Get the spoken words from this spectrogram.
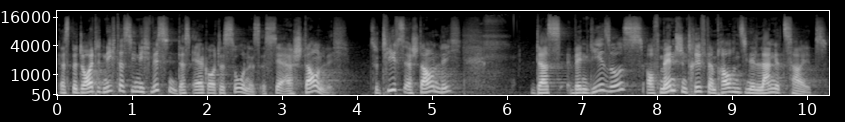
Das bedeutet nicht, dass sie nicht wissen, dass er Gottes Sohn ist. Es ist sehr erstaunlich, zutiefst erstaunlich, dass wenn Jesus auf Menschen trifft, dann brauchen sie eine lange Zeit,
